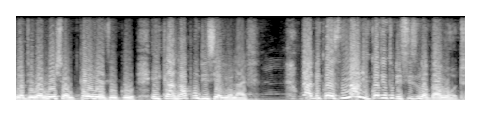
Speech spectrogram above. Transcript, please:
your denomination ten years ago. It can happen this year in your life. Why? Because now you got into the season of that word.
